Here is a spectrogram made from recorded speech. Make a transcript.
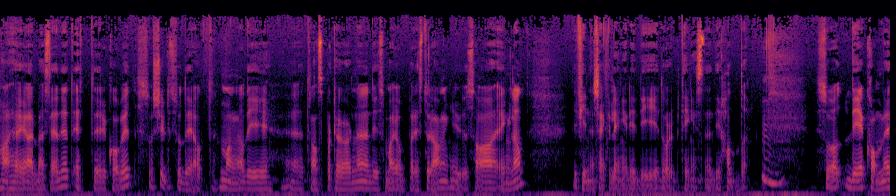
har høy arbeidsledighet etter covid, så skyldes jo det at mange av de eh, transportørene, de som har jobbet på restaurant i USA, og England, de finner seg ikke lenger i de dårlige betingelsene de hadde. Mm. Så det kommer.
